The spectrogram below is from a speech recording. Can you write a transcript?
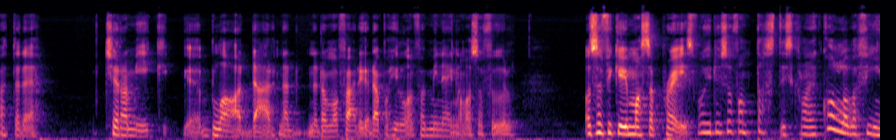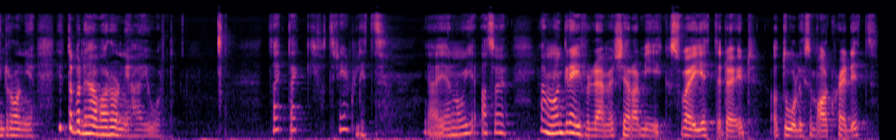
vad heter det, keramikblad där när, när de var färdiga där på hyllan för min egna var så ful. Och så fick jag ju massa praise. Oj, du är så fantastisk Ronja. Kolla vad fin Ronja. Titta på det här vad Ronja har gjort. Tack, tack. Vad trevligt. Jag, är nog, alltså, jag har någon grej för det där med keramik. Så var jag jättenöjd och tog liksom all credit.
